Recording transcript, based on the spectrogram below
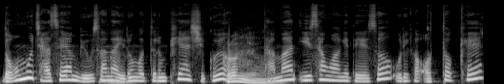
너무 자세한 묘사나 이런 것들은 피하시고요. 그럼요. 다만 이 상황에 대해서 우리가 어떻게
